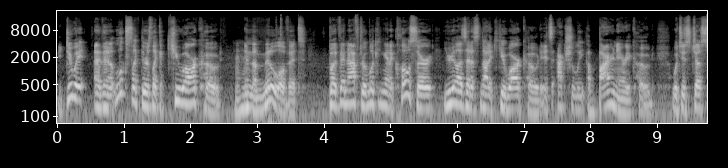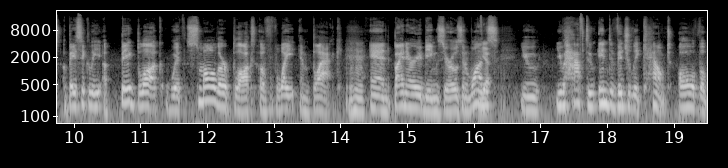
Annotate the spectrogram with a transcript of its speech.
you do it and then it looks like there's like a QR code Mm-hmm. in the middle of it. But then after looking at it closer, you realize that it's not a QR code. It's actually a binary code, which is just basically a big block with smaller blocks of white and black. And binary being zeros and ones, Mm-hmm. Yep. you you have to individually count all the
